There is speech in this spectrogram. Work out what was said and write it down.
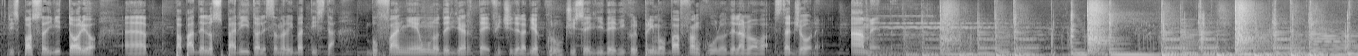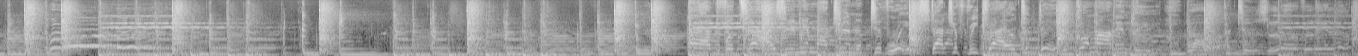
Risposta di Vittorio, eh, papà dello sparito Alessandro Di Battista, Buffagni è uno degli artefici della Via Crucis e gli dedico il primo vaffanculo della nuova stagione. Amen. Start your free trial today. Come on in the water's lovely look.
